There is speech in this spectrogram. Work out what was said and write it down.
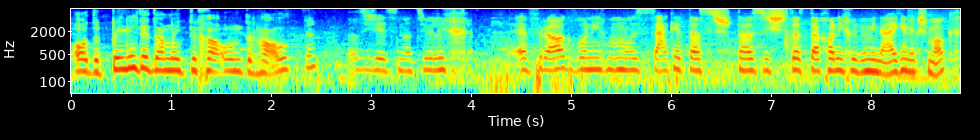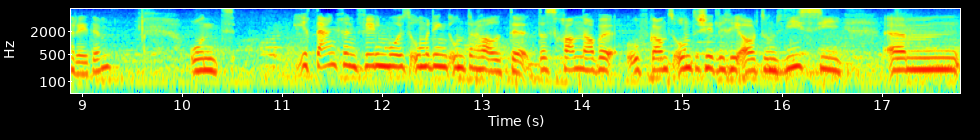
Oder bilden, damit er unterhalten kann? Das ist jetzt natürlich eine Frage, wo ich muss sagen, das ist, dass, da kann ich über meinen eigenen Geschmack reden. Und ich denke, ein Film muss unbedingt unterhalten. Das kann aber auf ganz unterschiedliche Art und Weise sein. Ähm,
